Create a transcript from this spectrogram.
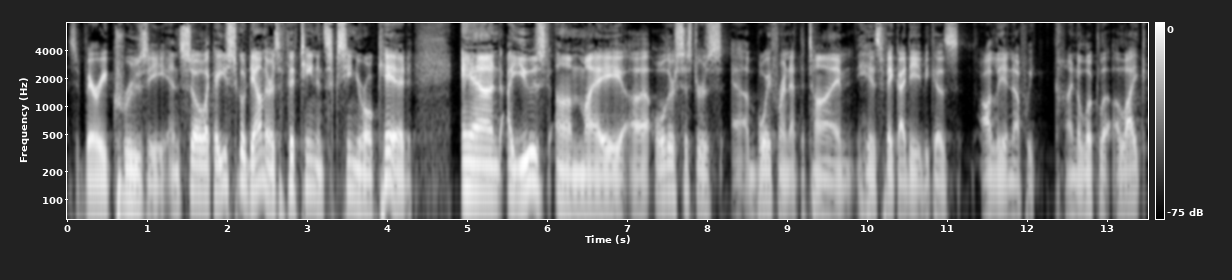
it's very cruisy. And so, like, I used to go down there as a 15 and 16 year old kid, and I used um, my uh, older sister's uh, boyfriend at the time, his fake ID, because oddly enough, we kind of look alike.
